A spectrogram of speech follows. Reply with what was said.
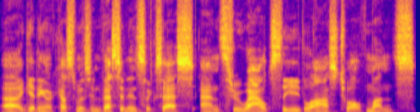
uh, getting our customers invested in success, and throughout the last 12 months.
